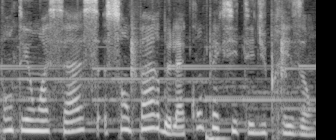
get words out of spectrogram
Panthéon-Assas s'empare de la complexité du présent.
